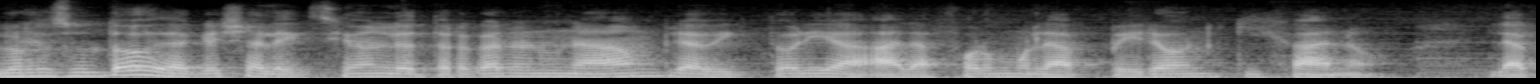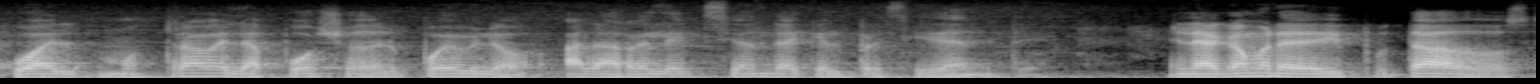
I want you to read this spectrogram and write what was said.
Los resultados de aquella elección le otorgaron una amplia victoria a la fórmula Perón-Quijano, la cual mostraba el apoyo del pueblo a la reelección de aquel presidente. En la Cámara de Diputados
